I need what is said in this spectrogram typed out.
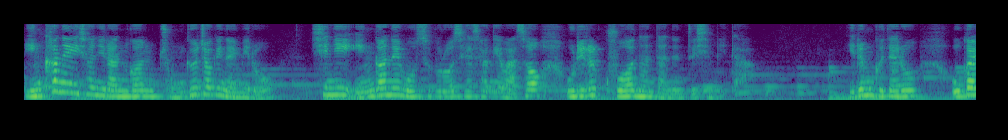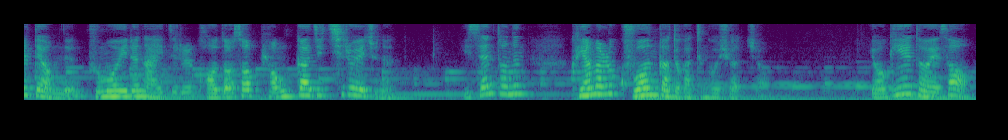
incarnation이란 건 종교적인 의미로 신이 인간의 모습으로 세상에 와서 우리를 구원한다는 뜻입니다. 이름 그대로 오갈 데 없는 부모 잃은 아이들을 거둬서 병까지 치료해주는 이 센터는 그야말로 구원과도 같은 것이었죠. 여기에 더해서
